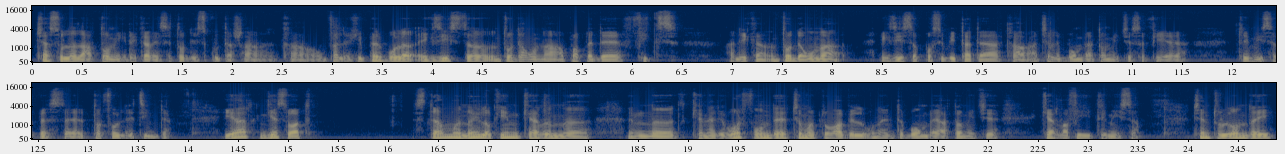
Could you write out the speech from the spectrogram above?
ceasul ăla atomic de care se tot discută așa ca un fel de hiperbolă există întotdeauna aproape de fix. Adică întotdeauna există posibilitatea ca acele bombe atomice să fie trimise peste tot felul de ținte. Iar, guess what? Stăm, noi locuim chiar în, în Canary Wharf, unde cel mai probabil una dintre bombe atomice chiar va fi trimisă. Centrul Londrei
